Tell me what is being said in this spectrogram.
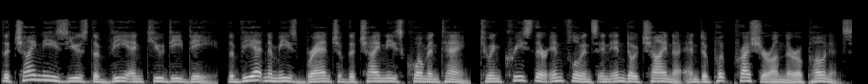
The Chinese used the VNQDD, the Vietnamese branch of the Chinese Kuomintang, to increase their influence in Indochina and to put pressure on their opponents.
